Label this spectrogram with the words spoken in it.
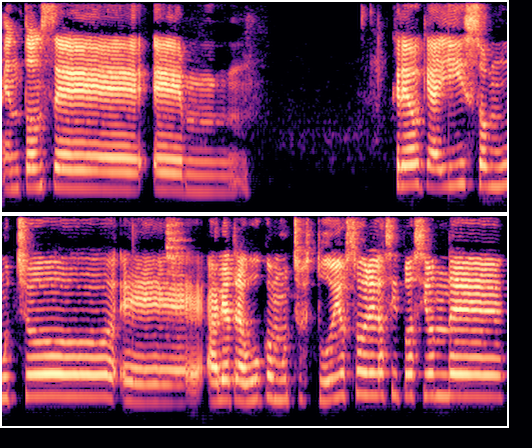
Entonces, em, creo que ahí hizo mucho, eh, Alia Trabuco, mucho estudio sobre la situación de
